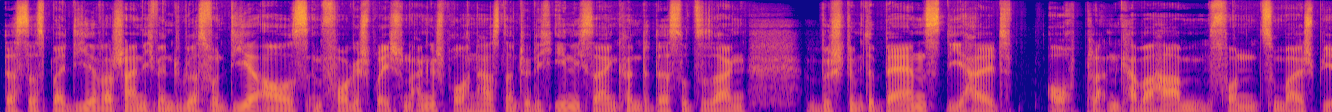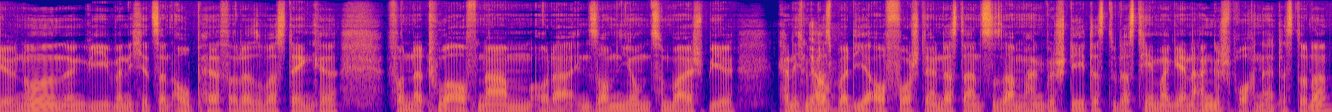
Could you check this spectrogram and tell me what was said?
dass das bei dir wahrscheinlich, wenn du das von dir aus im Vorgespräch schon angesprochen hast, natürlich ähnlich sein könnte, dass sozusagen bestimmte Bands, die halt auch Plattencover haben von zum Beispiel, ne, irgendwie, wenn ich jetzt an Opeth oder sowas denke, von Naturaufnahmen oder Insomnium zum Beispiel, kann ich mir ja. das bei dir auch vorstellen, dass da ein Zusammenhang besteht, dass du das Thema gerne angesprochen hättest, oder?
